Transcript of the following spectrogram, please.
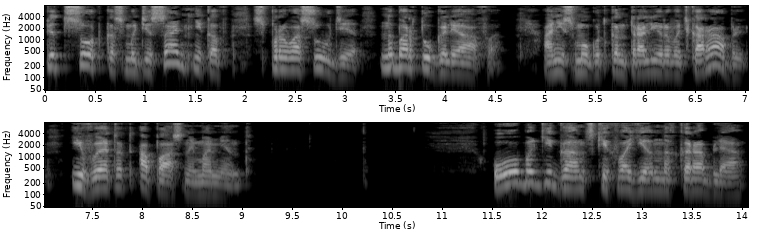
500 космодесантников с правосудия на борту Голиафа. Они смогут контролировать корабль и в этот опасный момент. Оба гигантских военных корабля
